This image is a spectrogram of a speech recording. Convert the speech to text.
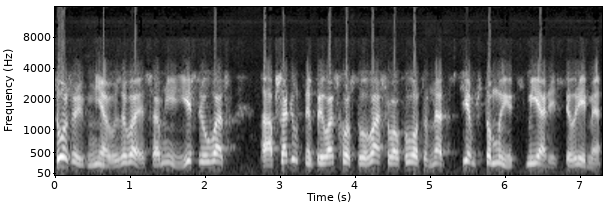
тоже меня вызывает сомнение. Если у вас абсолютное превосходство вашего флота над тем, что мы смеялись все время,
